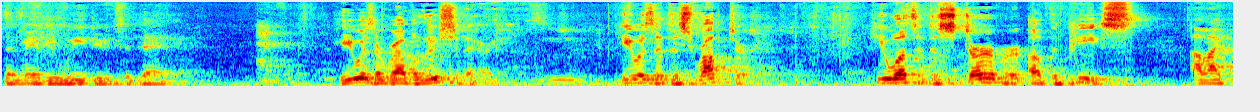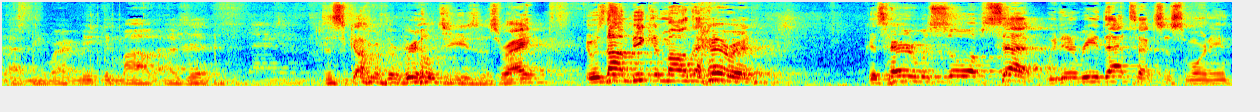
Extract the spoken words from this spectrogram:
than maybe we do today. He was a revolutionary, he was a disruptor, he was a disturber of the peace. I like that name, right? Meek and mild as if. Discover the real Jesus, right? It was not meek and mild to Herod, because Herod was so upset. We didn't read that text this morning,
